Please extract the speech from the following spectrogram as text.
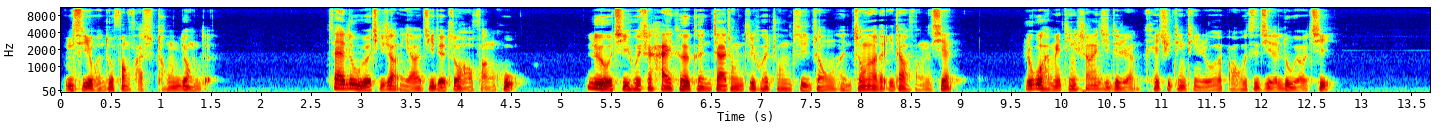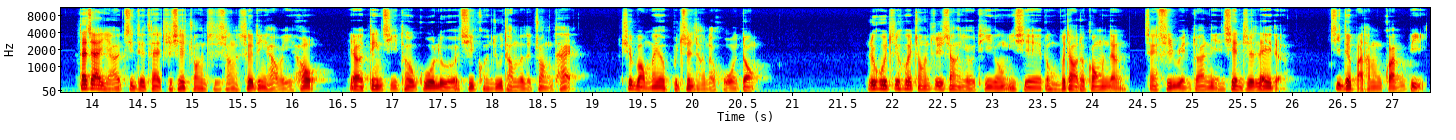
因此有很多方法是通用的。在路由器上也要记得做好防护。路由器会是骇客跟家中智慧装置中很重要的一道防线。如果还没听上一集的人，可以去听听如何保护自己的路由器。大家也要记得在这些装置上设定好以后。要定期透过路由器关注他们的状态，确保没有不正常的活动。如果智慧装置上有提供一些用不到的功能，像是远端连线之类的，记得把它们关闭。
